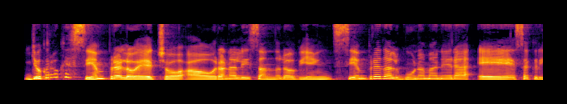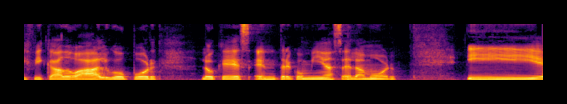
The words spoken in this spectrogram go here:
yo creo que siempre lo he hecho, ahora analizándolo bien, siempre de alguna manera he sacrificado algo por lo que es, entre comillas, el amor. Y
